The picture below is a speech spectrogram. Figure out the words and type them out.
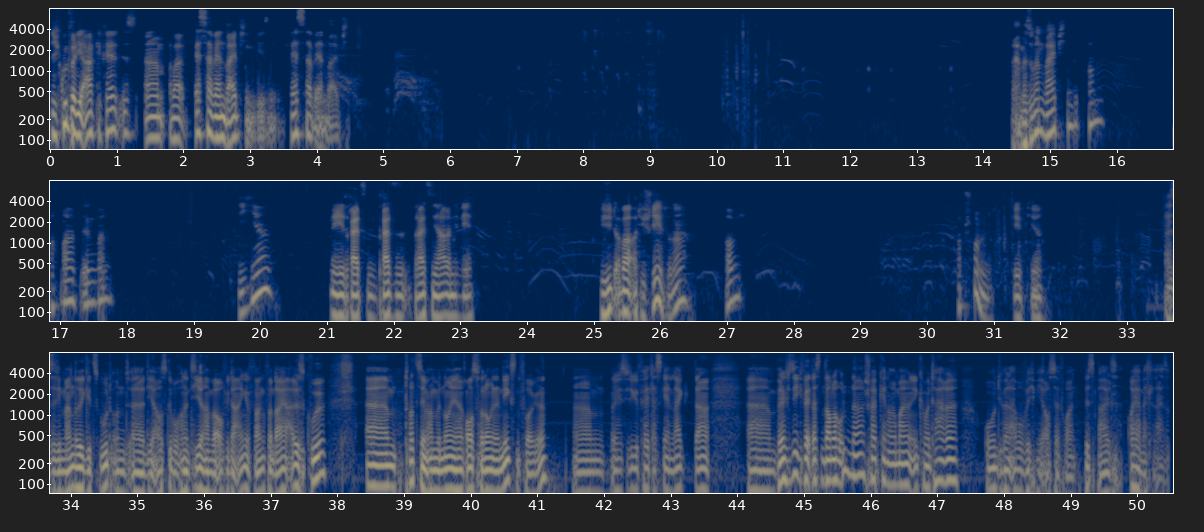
Nicht gut, weil die Art gefährdet ist, ähm, aber besser wären Weibchen gewesen. Besser wären Weibchen. Haben wir sogar ein Weibchen bekommen? Nochmal irgendwann? Die hier? Nee, 13, 13, 13 Jahre, nee, nee. Die sieht aber, ach, die schläft, oder? Glaube ich. Hab schon, schläft hier. Also die Mandel geht's gut und äh, die ausgebrochenen Tiere haben wir auch wieder eingefangen. Von daher alles cool. Ähm, trotzdem haben wir neue Herausforderungen in der nächsten Folge. Ähm, wenn euch das Video gefällt, lasst gerne ein Like da. Ähm, wenn euch das Video gefällt, lasst einen Daumen nach unten da. Schreibt gerne eure Meinung in die Kommentare. Und über ein Abo würde ich mich auch sehr freuen. Bis bald, euer Metalizer.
